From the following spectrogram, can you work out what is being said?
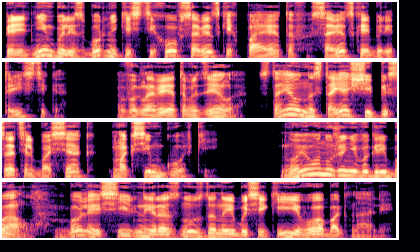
Перед ним были сборники стихов советских поэтов, советская билетристика. Во главе этого дела стоял настоящий писатель-босяк Максим Горький. Но и он уже не выгребал, более сильные разнузданные босяки его обогнали.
